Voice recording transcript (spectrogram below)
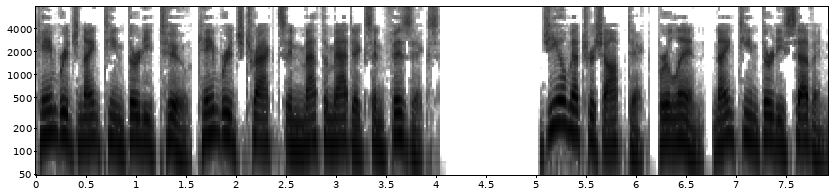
Cambridge 1932 Cambridge Tracts in Mathematics and Physics Geometrische Optik, Berlin, 1937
